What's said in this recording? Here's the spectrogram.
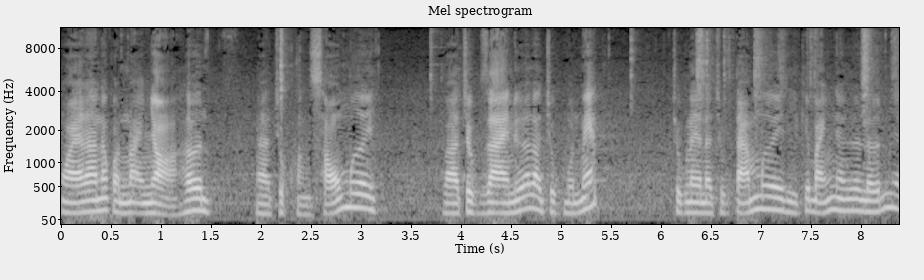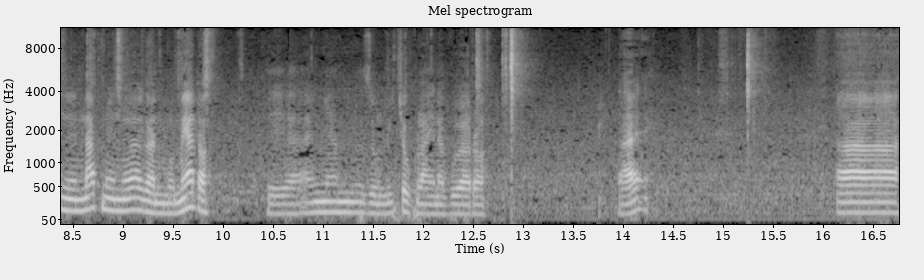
ngoài ra nó còn loại nhỏ hơn là trục khoảng 60 và trục dài nữa là trục 1 mét. Trục này là trục 80 thì cái bánh nó lớn cho nên nắp nên nó gần 1 mét rồi. Thì à, anh em dùng cái trục này là vừa rồi. Đấy. À,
